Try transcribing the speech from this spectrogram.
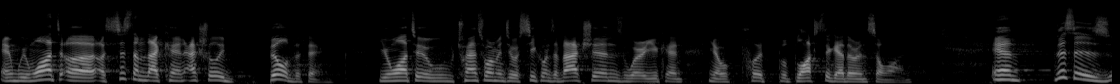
And we want a, a system that can actually build the thing. You want to transform into a sequence of actions where you can you know, put, blocks together and so on. And this is,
